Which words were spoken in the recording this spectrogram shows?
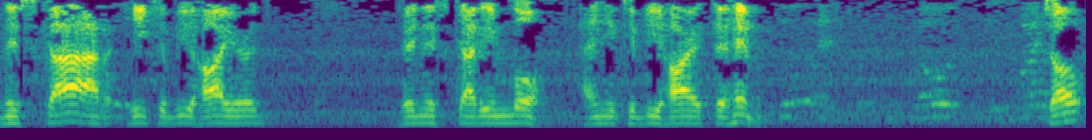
Niskar, he could be hired. V'niskarim lo, and you could be hired to him. So,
